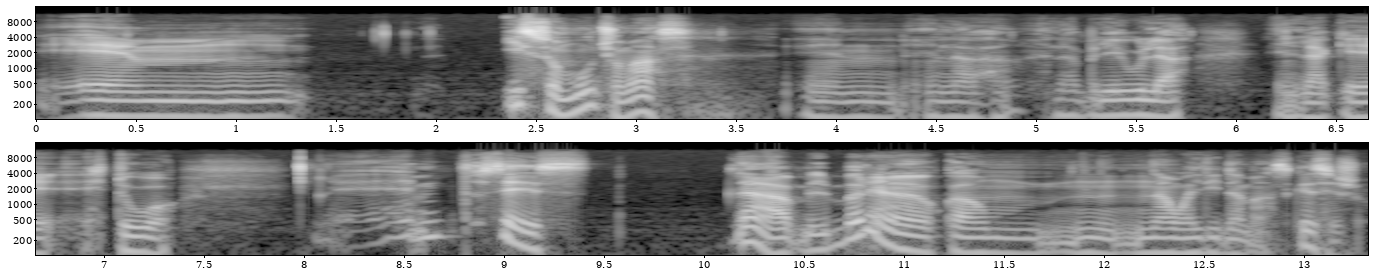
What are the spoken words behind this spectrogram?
em, hizo mucho más en, la, película en la que estuvo. Entonces, nada, podrían haber buscado una vueltita más, qué sé yo.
